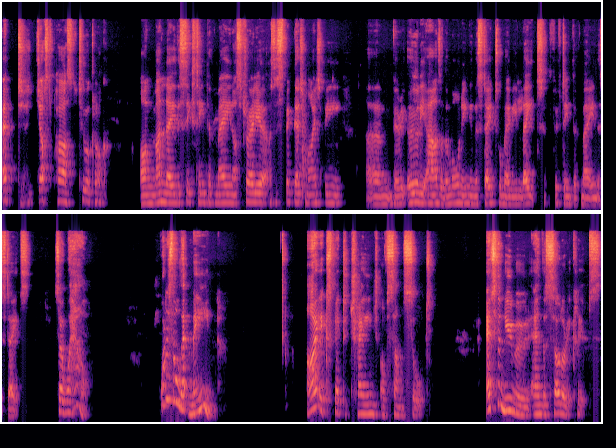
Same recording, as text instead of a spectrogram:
at just past two o'clock on Monday, the 16th of May in Australia. I suspect that might be um, very early hours of the morning in the States or maybe late 15th of May in the States. So, wow, what does all that mean? I expect a change of some sort. At the new moon and the solar eclipse,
